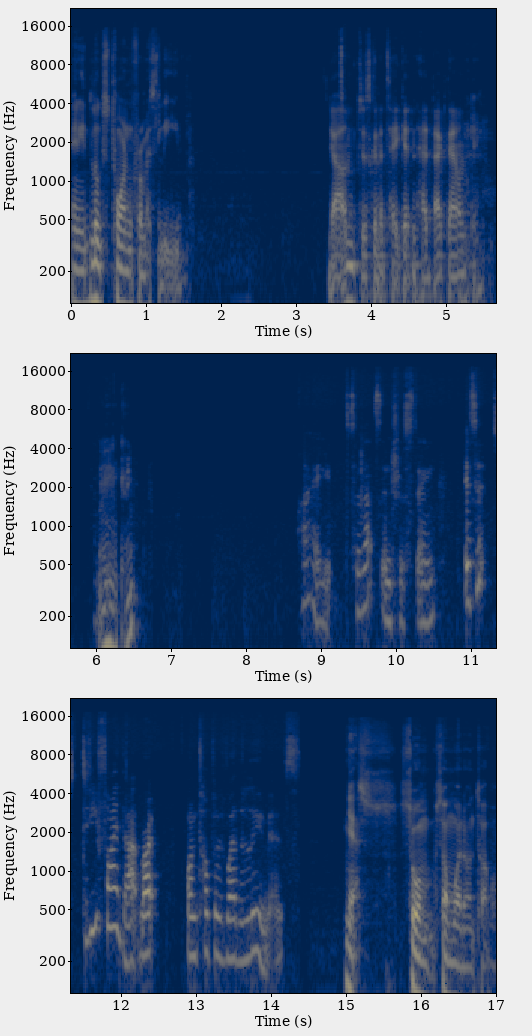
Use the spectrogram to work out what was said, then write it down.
and it looks torn from a sleeve Yeah, I'm just gonna take it and head back down. okay okay Right. So that's interesting. Is it? Did you find that right on top of where the loom is? yes some somewhat on top of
